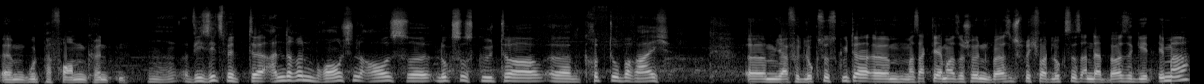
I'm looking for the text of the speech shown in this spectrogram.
ähm, gut performen könnten. Mhm. Wie sieht es mit äh, anderen Branchen aus? Äh, Luxusgüter, äh, Kryptobereich? Ähm, ja, für Luxusgüter, ähm, man sagt ja immer so schön, ein Börsensprichwort, Luxus an der Börse geht immer.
